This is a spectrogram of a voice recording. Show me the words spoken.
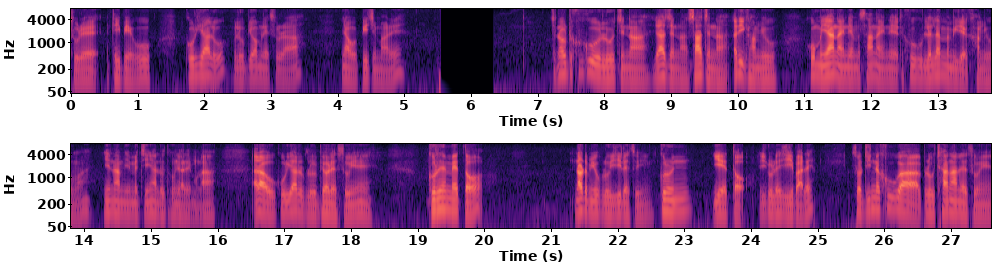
ဆိုတဲ့အဓိပ္ပာယ်ကိုကိုရီးယားလိုဘယ်လိုပြောမလဲဆိုတာညကိုပြခြင်းပါတယ်ကျွန်တော်တခုခုလိုချင်တာရချင်တာစားချင်တာအဲ့ဒီခါမျိုးကိုမရနိုင်တဲ့မစားနိုင်တဲ့တခုခုလက်လက်မမီတဲ့အခါမျိုးမှာမြင်နာမြင်မကျင်ရလို့သုံးကြတယ်မလားအဲ့ဒါကိုကိုရီးယားလိုဘယ်လိုပြောလဲဆိုရင် Korean method နောက်တစ်မျိုးဘယ်လိုရေးလဲဆိုရင် Korean ရဲ့တော့ဒီလိုလဲရေးပါတယ်ဆိုတော့ဒီနှစ်ခုကဘယ်လိုခြားနာလဲဆိုရင်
